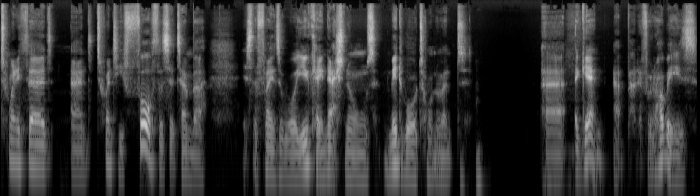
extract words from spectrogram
23rd and 24th of September is the Flames of War UK Nationals mid war tournament. Uh, again at Battlefield Hobbies.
